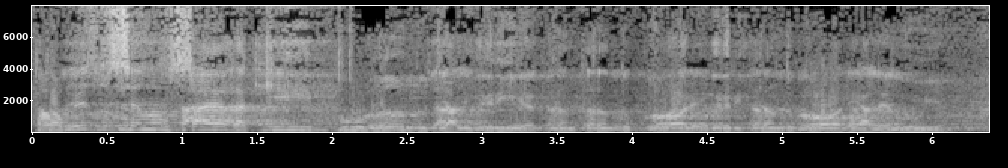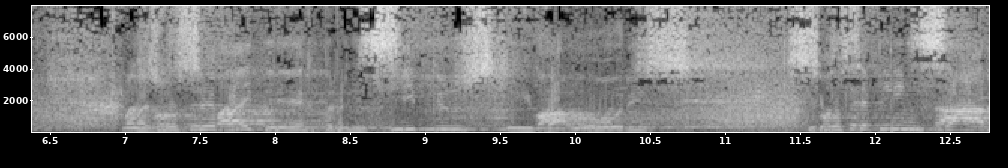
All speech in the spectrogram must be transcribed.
Talvez você não saia daqui pulando de alegria, cantando glória, gritando glória, aleluia. Mas você vai ter princípios e valores se você pensar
